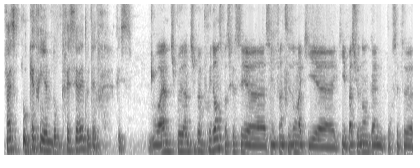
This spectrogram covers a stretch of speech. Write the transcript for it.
face au quatrième. Donc très serré peut-être, Chris. Ouais, un petit peu, un petit peu de prudence parce que c'est euh, une fin de saison là qui est, euh, qui est passionnante quand même pour, cette, euh,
